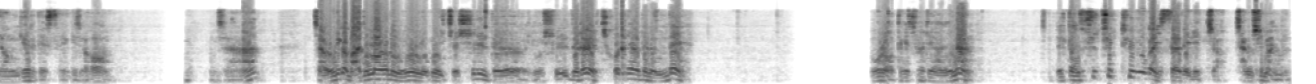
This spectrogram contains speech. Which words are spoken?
연결이 됐어요. 그죠? 자, 자 우리가 마지막으로 이거 이거 있죠. 실드. 이 실드를 처리해야 되는데 이걸 어떻게 처리하냐면 일단 수축 튜브가 있어야 되겠죠. 잠시만요.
